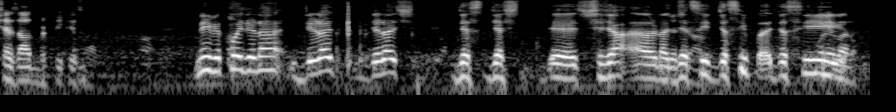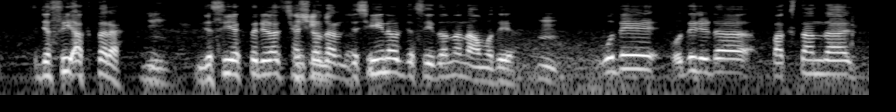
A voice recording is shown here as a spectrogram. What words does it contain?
शहजाद भट्टी के साथ ਨਹੀਂ ਵੇਖੋ ਇਹ ਜਿਹੜਾ ਜਿਹੜਾ ਜਿਹੜਾ ਸ਼- ਜਸ ਜਸ ਅਹ ਸ਼ਜਾ ਅਹ ਜੱਸੀ ਜੱਸੀ ਜੱਸੀ ਪੁਰੇਵਾਲ। ਜੱਸੀ ਅਖਤਰ ਹੈ जी ਜੱਸੀ ਅਖਤਰ ਜਿਹੜਾ ਜਸੀਨ ਸ਼ੰਕਰ ਦਾ ਅਖਤਰ। ਜਸੀਨ ਔਰ ਜੱਸੀ ਦੋਨਾਂ ਨਾਮ ਉਹਦੇ ਆ हम्म ਉਹਦੇ ਉਹਦੇ ਜਿਹੜਾ ਪਾਕਿਸਤਾਨ ਦਾ ਸ਼ਹਿਜ ਅਹ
